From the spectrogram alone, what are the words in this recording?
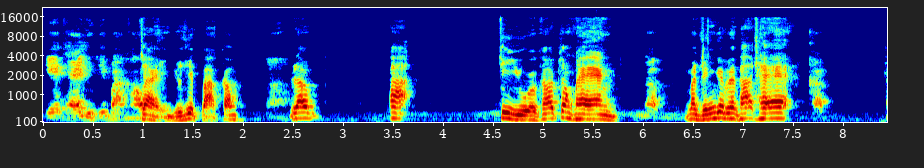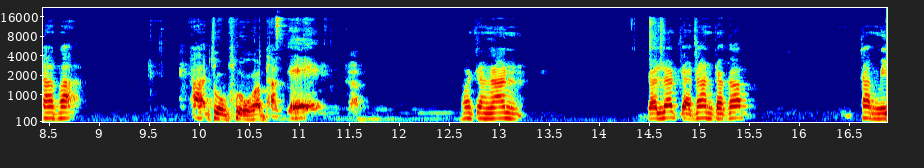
เจ๊แท้อยู่ที่ปากเขาใช่อยู่ที่ปากเขาอ่าแล้วพระที่อยู่กับเขาต้องแพง ครับ มันถึงจะเป็นพระแท้ครับ ถ้าพระพระถูกผูกกับพระเก๊ครับ เพราะฉะนั้นก็แล้วแต่ท่านนะครับ ถ้ามี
